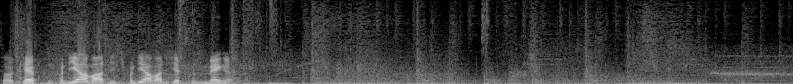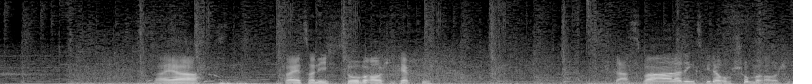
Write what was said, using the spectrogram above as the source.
So, Captain, von dir erwarte ich, von dir erwarte ich jetzt eine Menge. Naja, war jetzt noch nicht so berauschend, Captain. Das war allerdings wiederum schon berauschend.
